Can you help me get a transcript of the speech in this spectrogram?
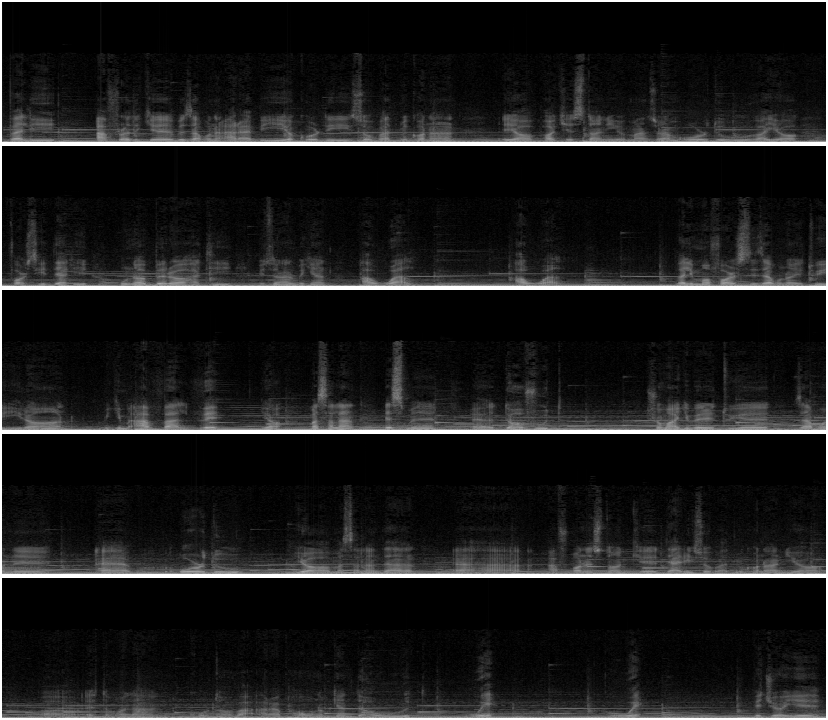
ولی افرادی که به زبان عربی یا کردی صحبت می‌کنن یا پاکستانی منظورم اردو و یا فارسی دری اونا به راحتی می‌تونن بگن اول. اول. ولی ما فارسی زبانهای توی ایران میگیم اول و. یا مثلا اسم داوود. شما اگه برید توی زبان اردو یا مثلا در افغانستان که دری صحبت می‌کنن یا احتمالا کردها و عرب ها اونا میگن داوود. و. و. به جای و.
